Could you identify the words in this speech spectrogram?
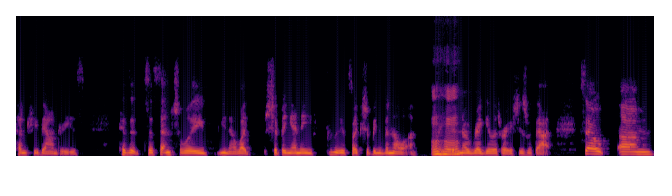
country boundaries because it's essentially you know like shipping any it's like shipping vanilla. Mm-hmm. Right? No regulatory issues with that. So um,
